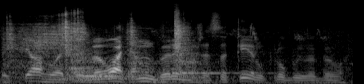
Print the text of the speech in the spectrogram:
Витягувати, вибивати. А ну бери може сокиру, пробуй вибивати.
